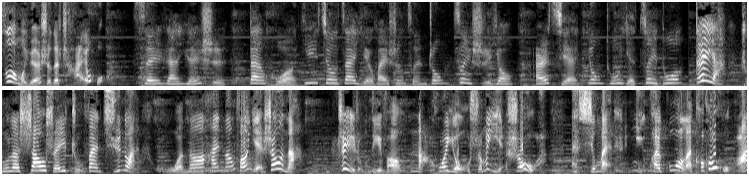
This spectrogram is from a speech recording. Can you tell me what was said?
这么原始的柴火。虽然原始，但火依旧在野外生存中最实用，而且用途也最多。对呀，除了烧水煮饭取暖，火呢还能防野兽呢。这种地方哪会有什么野兽啊？哎，星妹，你快过来烤烤火啊！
